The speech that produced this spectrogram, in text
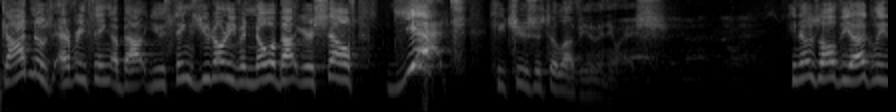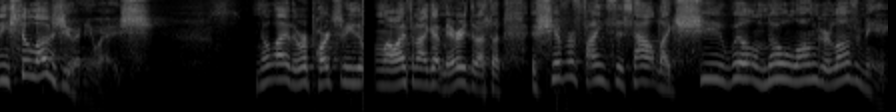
God knows everything about you, things you don't even know about yourself, yet He chooses to love you anyways. He knows all the ugly and He still loves you anyways. No lie, there were parts of me that when my wife and I got married that I thought, if she ever finds this out, like she will no longer love me.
